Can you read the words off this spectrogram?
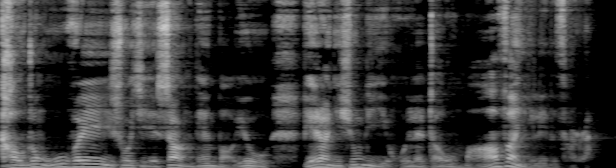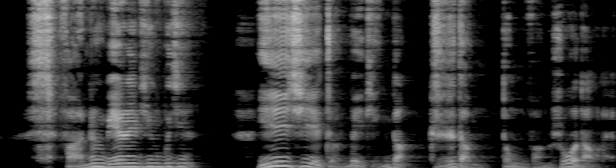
口中无非说些“上天保佑，别让你兄弟回来找我麻烦”一类的词儿啊，反正别人听不见。一切准备停当，只等东方朔到来了。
